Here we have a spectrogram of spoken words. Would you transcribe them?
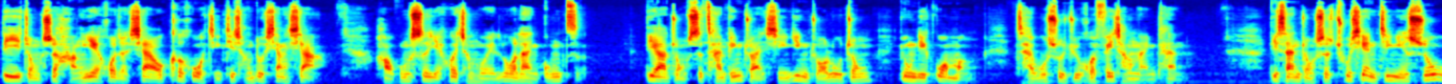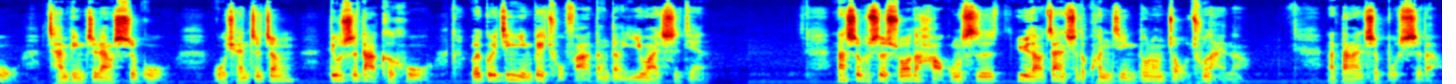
第一种是行业或者下游客户景气程度向下，好公司也会成为落难公子。第二种是产品转型硬着陆中用力过猛，财务数据会非常难看。第三种是出现经营失误、产品质量事故、股权之争、丢失大客户、违规经营被处罚等等意外事件。那是不是所有的好公司遇到暂时的困境都能走出来呢？那当然是不是的。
